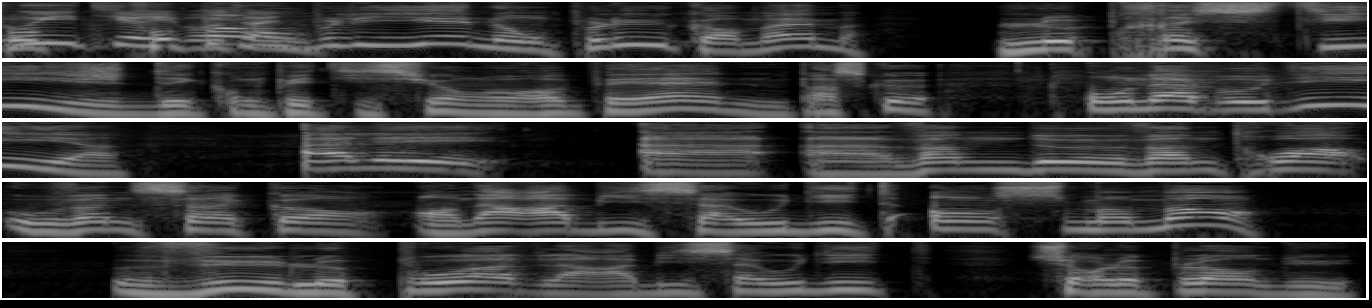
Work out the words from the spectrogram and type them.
faut, oui, Thierry faut pas oublier non plus quand même le prestige des compétitions européennes, parce que on a beau dire aller à, à 22, 23 ou 25 ans en Arabie Saoudite en ce moment, vu le poids de l'Arabie Saoudite sur le plan du,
